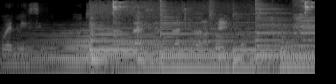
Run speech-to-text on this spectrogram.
Buenísimo. Muchísimas gracias. Gracias a todos.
